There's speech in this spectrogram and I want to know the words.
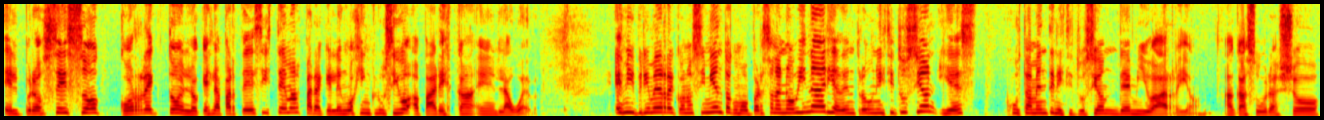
el proceso correcto en lo que es la parte de sistemas para que el lenguaje inclusivo aparezca en la web. Es mi primer reconocimiento como persona no binaria dentro de una institución y es justamente la institución de mi barrio. Acá subrayó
